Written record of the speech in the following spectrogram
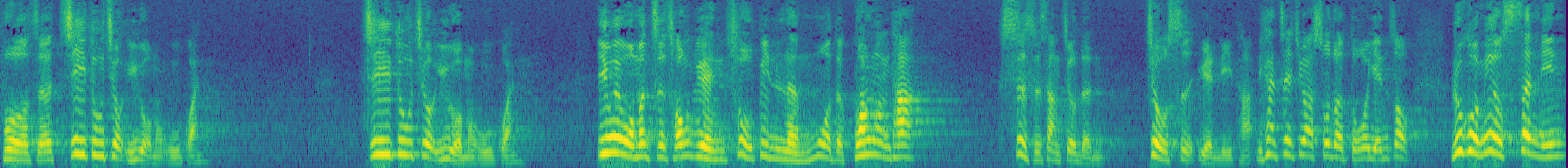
否则基督就与我们无关。基督就与我们无关，因为我们只从远处并冷漠的观望他，事实上就能就是远离他。你看这句话说的多严重！如果没有圣灵，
